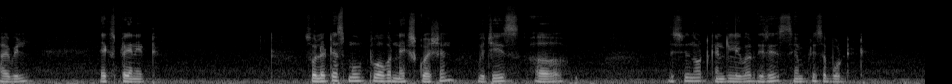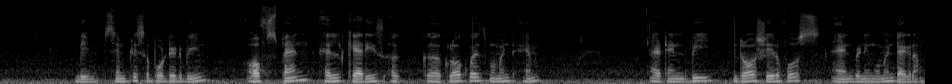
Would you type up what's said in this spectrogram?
I will explain it. So let us move to our next question which is uh, this is not cantilever this is simply supported beam. Simply supported beam of span L carries a, clockwise moment M at end B draw shear force and bending moment diagram.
